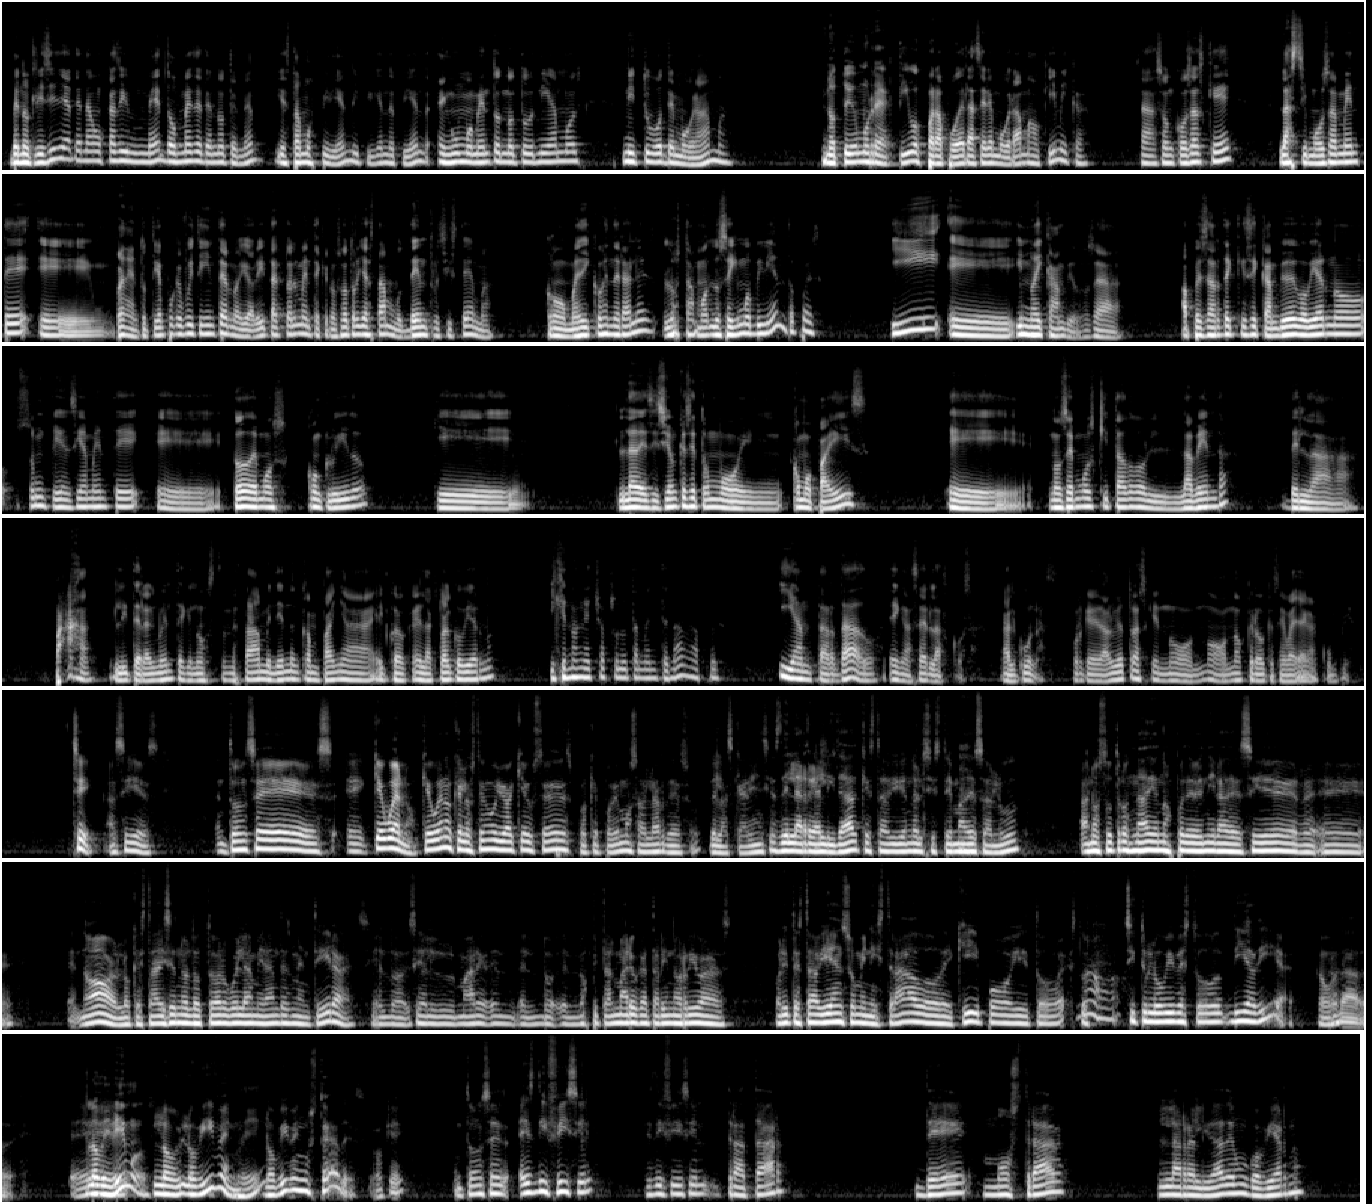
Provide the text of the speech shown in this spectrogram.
Venoclisis ya tenemos casi un mes, dos meses de no tener y estamos pidiendo y pidiendo y pidiendo. En un momento no teníamos ni tubos de hemograma. No tuvimos reactivos para poder hacer hemogramas o química. O sea, son cosas que lastimosamente, eh, bueno, en tu tiempo que fuiste interno y ahorita actualmente que nosotros ya estamos dentro del sistema como médicos generales, lo, estamos, lo seguimos viviendo, pues. Y, eh, y no hay cambios. O sea, a pesar de que se cambió de gobierno, simple y sencillamente eh, todo hemos concluido que la decisión que se tomó como país, eh, nos hemos quitado la venda de la paja, literalmente, que nos estaban vendiendo en campaña el, el actual gobierno y que no han hecho absolutamente nada, pues. Y han tardado en hacer las cosas, algunas, porque hay otras que no, no, no creo que se vayan a cumplir. Sí, así es. Entonces, eh, qué bueno, qué bueno que los tengo yo aquí a ustedes porque podemos hablar de eso, de las carencias, de la realidad que está viviendo el sistema de salud. A nosotros nadie nos puede venir a decir, eh, no, lo que está diciendo el doctor William Miranda es mentira. Si el, do- si el, Mario- el- el do- el hospital Mario Catarino Rivas ahorita está bien suministrado de equipo y todo esto. No. Si tú lo vives todo día a día, Cabal. Lo vivimos. Lo, lo viven, Sí. lo viven ustedes, ¿ok? Entonces es difícil, es difícil tratar de mostrar la realidad de un gobierno.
